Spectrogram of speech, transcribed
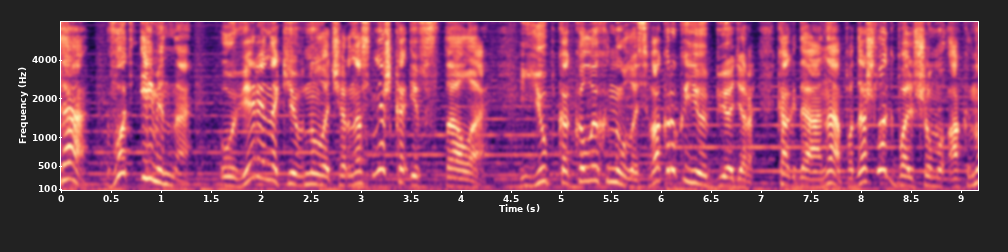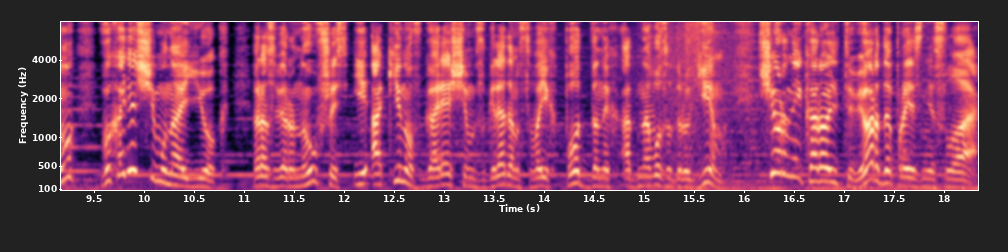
«Да, вот именно!» Уверенно кивнула Черноснежка и встала. Юбка колыхнулась вокруг ее бедер, когда она подошла к большому окну, выходящему на юг. Развернувшись и окинув горящим взглядом своих подданных одного за другим, Черный Король твердо произнесла...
